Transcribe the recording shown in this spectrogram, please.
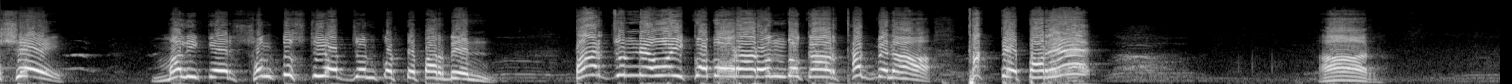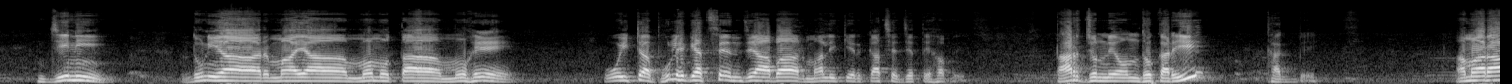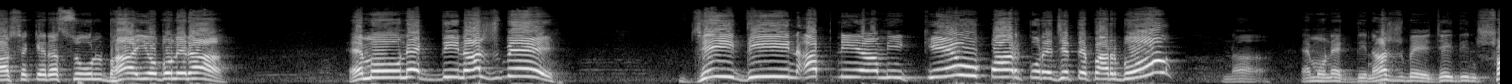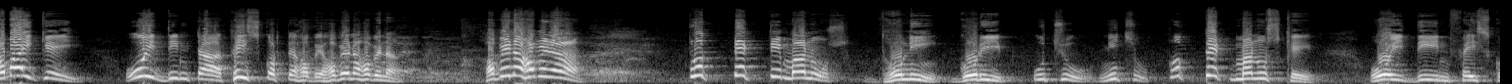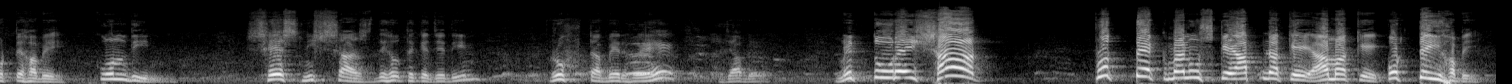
বসে মালিকের সন্তুষ্টি অর্জন করতে পারবেন। তার জন্য ওই কবর আর অন্ধকার থাকবে না। থাকতে পারে? আর যিনি দুনিয়ার মায়া, মমতা, মোহে, ওইটা ভুলে গেছেন যে আবার মালিকের কাছে যেতে হবে। তার জন্য অন্ধকারই থাকবে। আমার আশেকে রসুল ভাই ও বোনেরা, এমন একদিন আসবে যেই দিন আপনি আমি কেউ পার করে যেতে পারব না। এমন একদিন আসবে যেই দিন সবাইকেই ওই দিনটা ফেস করতে হবে। হবে না হবে না? হবে না হবে না? প্রত্যেকটি মানুষ ধনী, গরিব, উঁচু, নিচু, প্রত্যেক মানুষকে ওই দিন ফেস করতে হবে। কোন দিন? শেষ নিঃশ্বাস দেহ থেকে যেদিন রুফটা বের হয়ে যাবে। মৃত্যুর এই স্বাদ প্রত্যেক মানুষকে, আপনাকে, আমাকে করতেই হবে।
